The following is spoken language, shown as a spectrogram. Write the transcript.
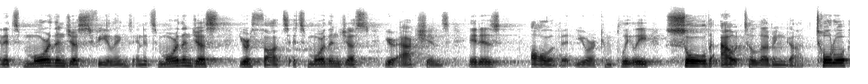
and it's more than just feelings, and it's more than just your thoughts, it's more than just your actions. It is all of it. You are completely sold out to loving God, total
